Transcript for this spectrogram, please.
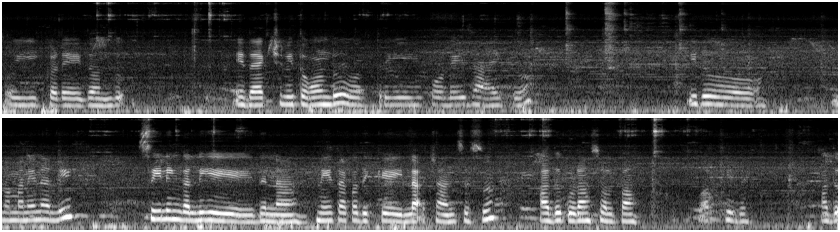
ಸೊ ಈ ಕಡೆ ಇದೊಂದು. ಇದು ಆ್ಯಕ್ಚುಲಿ ತೊಗೊಂಡು ತ್ರೀ ಫೋರ್ ಡೇಸ್ ಆಯಿತು. ಇದು ನಮ್ಮ ಮನೆಯಲ್ಲಿ ಸೀಲಿಂಗಲ್ಲಿ ಇದನ್ನು ನೇತಾಕೋದಕ್ಕೆ ಇಲ್ಲ ಚಾನ್ಸಸ್ಸು ಅದು ಕೂಡ ಸ್ವಲ್ಪ ವರ್ಕ್ ಇದೆ. ಅದು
